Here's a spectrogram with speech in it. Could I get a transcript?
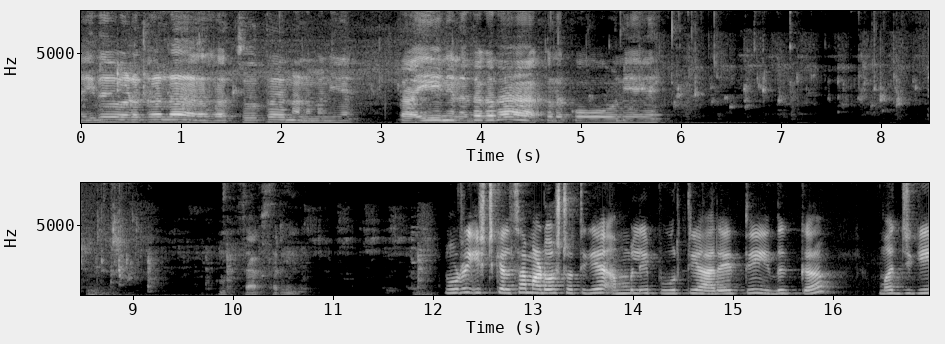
ಐದು ಒಡಕಲ ಹಚ್ಚೂತ ನನ್ನ ಮನೆಯ ತಾಯಿ ನೆನದಗದ ಕಲಕೋನೆ ಹ್ಮ್, ಸಾಕು ಸರಿ ನೋಡ್ರಿ ಇಷ್ಟು ಕೆಲಸ ಮಾಡುವಷ್ಟೊತ್ತಿಗೆ ಅಂಬಲಿ ಪೂರ್ತಿ ಅರೆತಿ ಇದಕ್ಕೆ ಮಜ್ಜಿಗೆ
